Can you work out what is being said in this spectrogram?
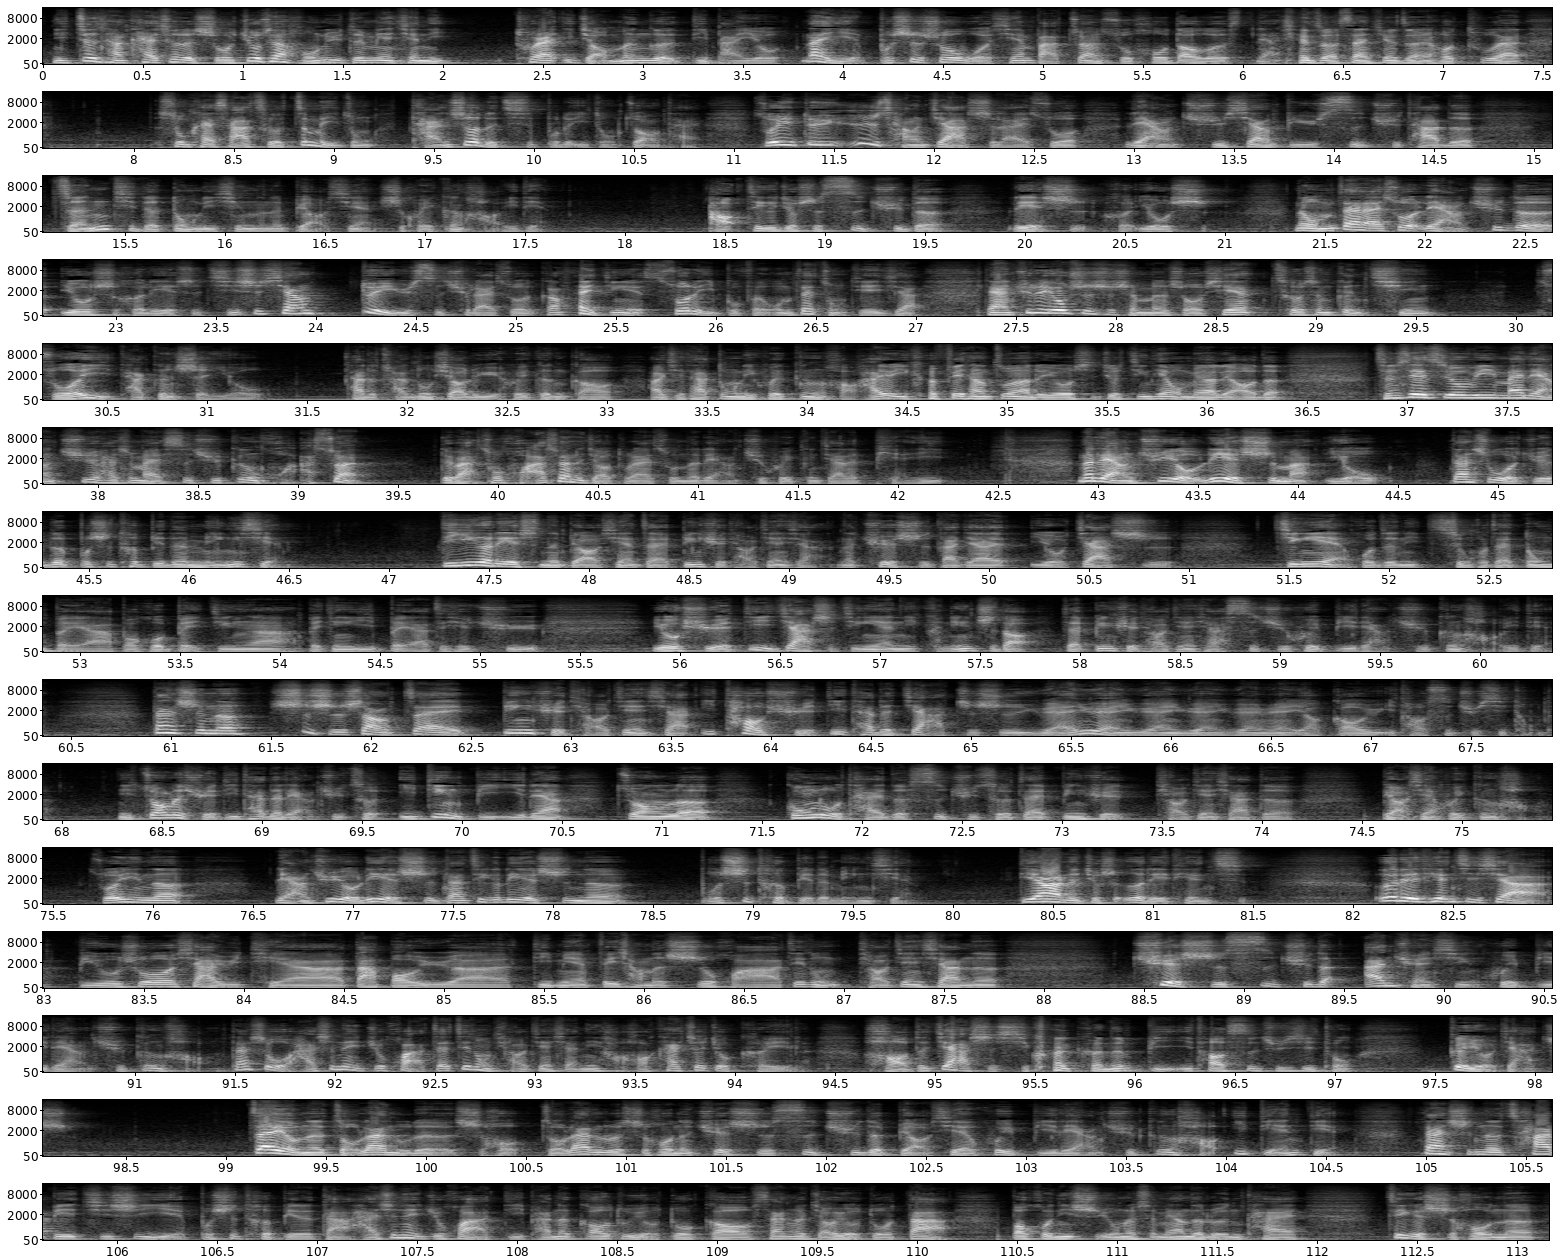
你正常开车的时候，就算红绿灯面前你。突然一脚闷个地板油，那也不是说我先把转速 hold 到个两千转、三千转，然后突然松开刹车，这么一种弹射的起步的一种状态。所以对于日常驾驶来说，两驱相比于四驱，它的整体的动力性能的表现是会更好一点。好，这个就是四驱的劣势和优势。那我们再来说两驱的优势和劣势。其实相对于四驱来说，刚才已经也说了一部分，我们再总结一下，两驱的优势是什么呢？首先，车身更轻，所以它更省油。它的传动效率也会更高，而且它动力会更好。还有一个非常重要的优势，就今天我们要聊的，城市 SUV 买两驱还是买四驱更划算，对吧？从划算的角度来说呢，两驱会更加的便宜。那两驱有劣势吗？有，但是我觉得不是特别的明显。第一个劣势呢，表现在冰雪条件下，那确实大家有驾驶经验，或者你生活在东北啊，包括北京啊、北京以北啊这些区域。有雪地驾驶经验，你肯定知道，在冰雪条件下，四驱会比两驱更好一点。但是呢，事实上，在冰雪条件下，一套雪地胎的价值是远远远远远远要高于一套四驱系统的。你装了雪地胎的两驱车，一定比一辆装了公路胎的四驱车在冰雪条件下的表现会更好。所以呢，两驱有劣势，但这个劣势呢不是特别的明显。第二呢，就是恶劣天气。恶劣天气下，比如说下雨天啊、大暴雨啊、地面非常的湿滑，这种条件下呢，确实四驱的安全性会比两驱更好。但是我还是那句话，在这种条件下，你好好开车就可以了。好的驾驶习惯可能比一套四驱系统更有价值。再有呢，走烂路的时候，走烂路的时候呢，确实四驱的表现会比两驱更好一点点，但是呢，差别其实也不是特别的大。还是那句话，底盘的高度有多高，三个角有多大，包括你使用了什么样的轮胎，这个时候呢，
